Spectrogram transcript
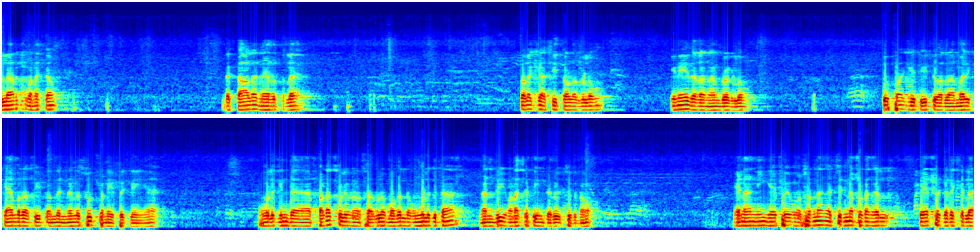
எல்லாருக்கும் வணக்கம். இந்த கால நேரத்தில் தொலைக்காட்சி தோழர்களும் இணையதள நண்பர்களும் துப்பாக்கி தூக்கிட்டு வர்ற மாதிரி கேமரா தூக்கிட்டு வந்து நின்று ஷூட் பண்ணிகிட்டு இருக்கீங்க உங்களுக்கு இந்த படக்குழுவினர் சார்பில் முதல்ல உங்களுக்கு தான் நன்றி வணக்கத்தையும் தெரிவிச்சுக்கணும். ஏன்னா நீங்கள் இப்போ இவங்க சொன்னாங்க சின்ன படங்கள் தேட்டர் கிடைக்கல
